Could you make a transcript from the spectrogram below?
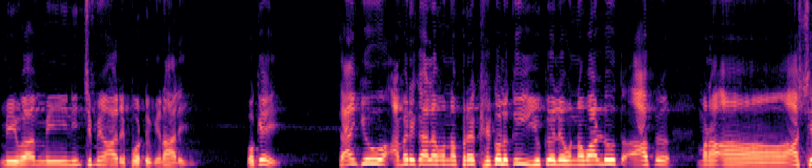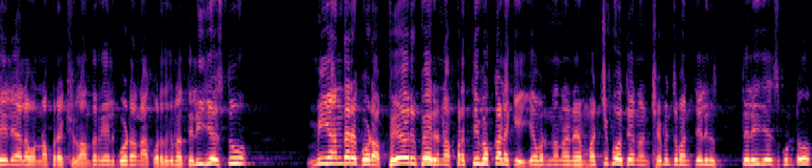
మీ మీ నుంచి మేము ఆ రిపోర్ట్ వినాలి. ఓకే థ్యాంక్ యూ అమెరికాలో ఉన్న ప్రేక్షకులకి యూకేలో ఉన్న వాళ్ళు ఆఫ్- మన ఆస్ట్రేలియాలో ఉన్న ప్రేక్షకులందరికీ కూడా నా కృతజ్ఞత తెలియజేస్తూ మీ అందరు కూడా పేరు పేరున ప్రతి ఒక్కళ్ళకి ఎవరినైనా నేను మర్చిపోతే నన్ను క్షమించమని తెలియ తెలియజేసుకుంటూ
